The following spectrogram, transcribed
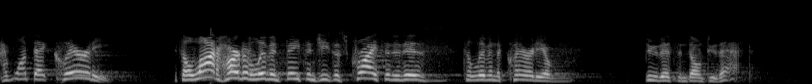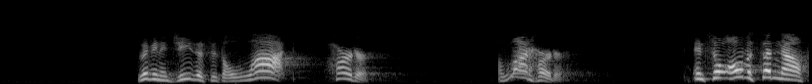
I want that clarity. It's a lot harder to live in faith in Jesus Christ than it is to live in the clarity of do this and don't do that. Living in Jesus is a lot harder. A lot harder. And so all of a sudden now,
